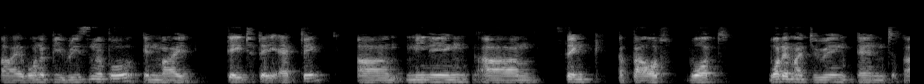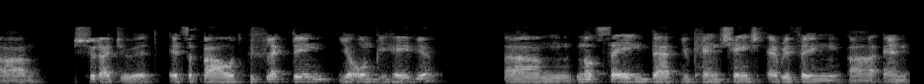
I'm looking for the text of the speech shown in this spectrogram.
I want to be reasonable in my day-to-day acting, Um, meaning um, think about what what am I doing and um, should I do it? It's about reflecting your own behavior, not saying that you can change everything uh, and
